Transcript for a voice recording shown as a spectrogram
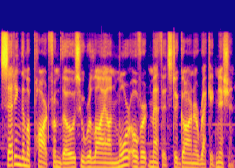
setting them apart from those who rely on more overt methods to garner recognition.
